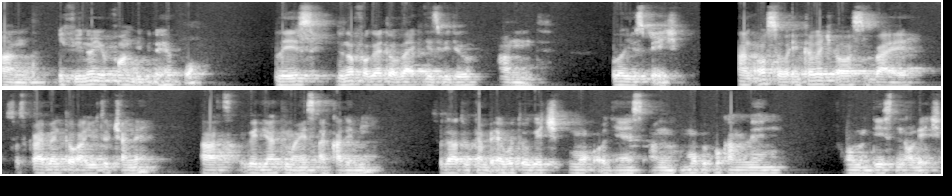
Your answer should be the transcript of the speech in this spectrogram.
And if you know you found the video helpful, please do not forget to like this video and follow this page and also encourage us by subscribing to our YouTube channel at Radiant Minds Academy so that we can be able to reach more audience and more people can learn from this knowledge.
